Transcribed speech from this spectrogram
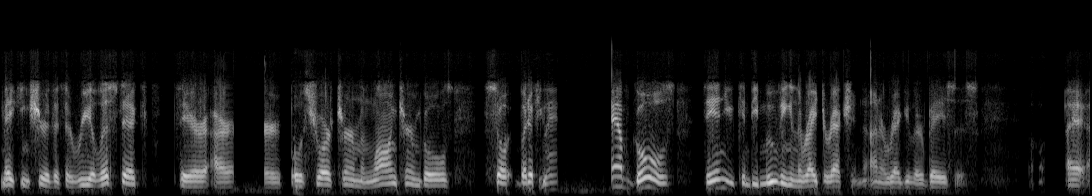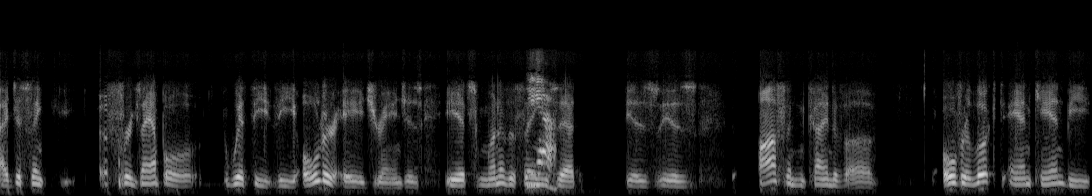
making sure that they're realistic. There are, are both short-term and long-term goals. So, but if you have goals, then you can be moving in the right direction on a regular basis. I, I just think, for example, with the the older age ranges, it's one of the things yeah. that is is often kind of uh, overlooked and can be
